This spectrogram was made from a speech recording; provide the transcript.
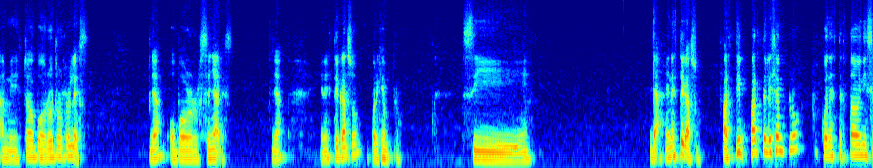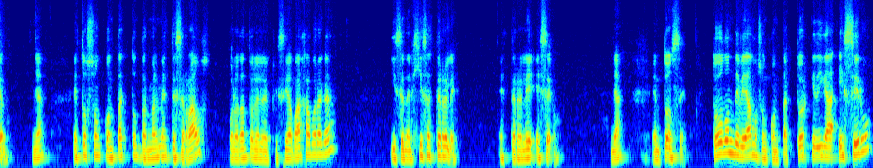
administrados por otros relés, ¿ya? O por señales, ¿ya? En este caso, por ejemplo, si... Ya, en este caso, parte el ejemplo con este estado inicial, ¿ya? Estos son contactos normalmente cerrados, por lo tanto la electricidad baja por acá y se energiza este relé. Este relé es cero, ¿ya? Entonces, todo donde veamos un contactor que diga es cero,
